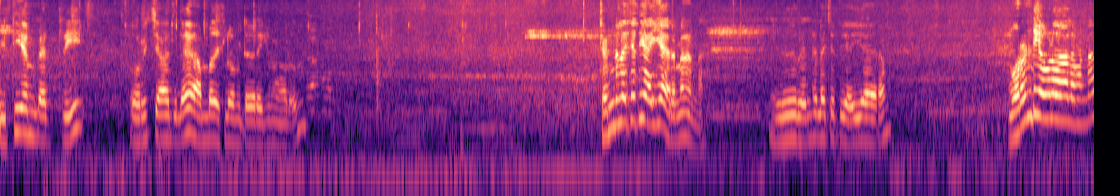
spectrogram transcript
லித்தியம் பேட்டரி ஒரு சார்ஜில் ஐம்பது கிலோமீட்டர் வரைக்கும் ஓடும். ரெண்டு லட்சத்தி ஐயாயிரம் என்ன இது ரெண்டு லட்சத்தி ஐயாயிரம். வரண்டி எவ்வளோ காலம் அண்ணா?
